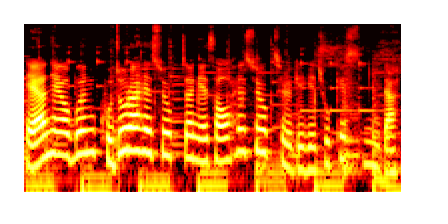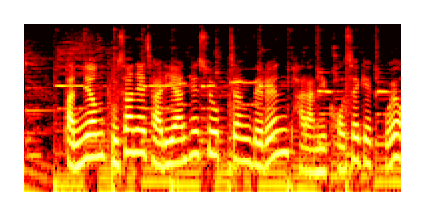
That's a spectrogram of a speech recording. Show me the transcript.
대한해협은 구조라 해수욕장에서 해수욕 즐기기 좋겠습니다. 반면 부산에 자리한 해수욕장들은 바람이 거세겠고요.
